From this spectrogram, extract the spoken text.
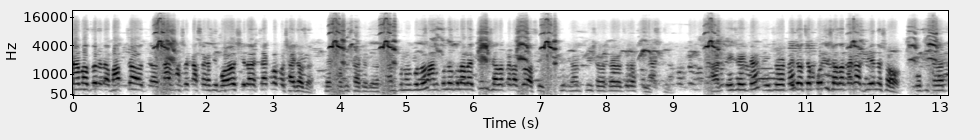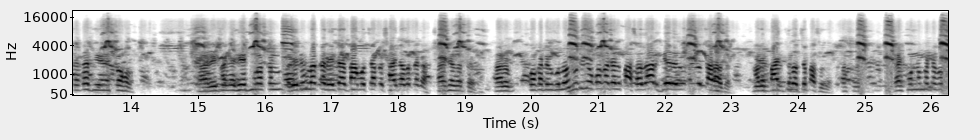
অ্যামাজন এটা বাচ্চা চার মাসের কাছাকাছি বয়স সেটা হচ্ছে এক লক্ষ ষাট হাজার। এক লক্ষ ষাট হাজার। কানকুনারগুলো কানকুনো গুলো ভাই তিরিশ হাজার টাকা জোড়া ফিক্স ত্রিশ হাজার টাকা জোড়া। আর এই যে এই জোড়াটা? এটা হচ্ছে পঁচিশ হাজার টাকা ডিএনএ সহ। পঁচিশ হাজার টাকা ডিএনএ সহ। আর এই জায়গায় রেড এটার দাম হচ্ছে আপনার ষাট হাজার টাকা। ষাট হাজার টাকা। আর পকাটেলগুলো ককাটেল পাঁচ হাজার গের চার হাজার। আর পাইপগুলো হচ্ছে পাঁচ হাজার। আর ফোন নাম্বারটা কত?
